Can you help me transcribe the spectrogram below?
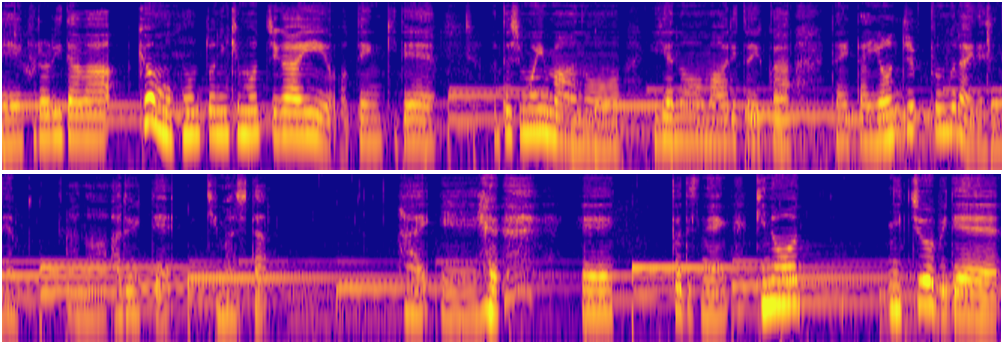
えーフロリダは今日も本当に気持ちがいいお天気で、私も今あの家の周りというか、だいたい40分ぐらいですね。あの歩いてきました。はい、えー えーっとですね、昨日日曜日で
